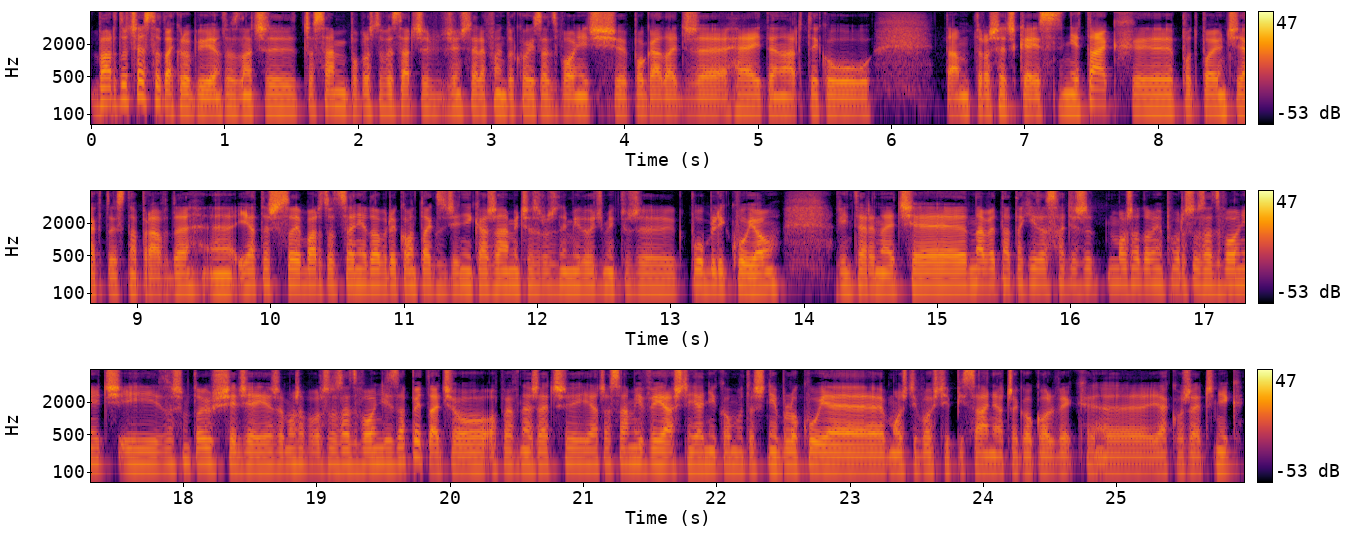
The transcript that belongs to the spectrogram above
Bardzo często tak robiłem, to znaczy czasami po prostu wystarczy wziąć telefon do kogoś zadzwonić, pogadać, że hej, ten artykuł tam troszeczkę jest nie tak, y, podpowiem ci, jak to jest naprawdę. E, ja też sobie bardzo cenię dobry kontakt z dziennikarzami, czy z różnymi ludźmi, którzy publikują w internecie, nawet na takiej zasadzie, że można do mnie po prostu zadzwonić i zresztą to już się dzieje, że można po prostu zadzwonić, zapytać o, o pewne rzeczy. Ja czasami wyjaśnię, ja nikomu też nie blokuję możliwości pisania czegokolwiek e, jako rzecznik,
